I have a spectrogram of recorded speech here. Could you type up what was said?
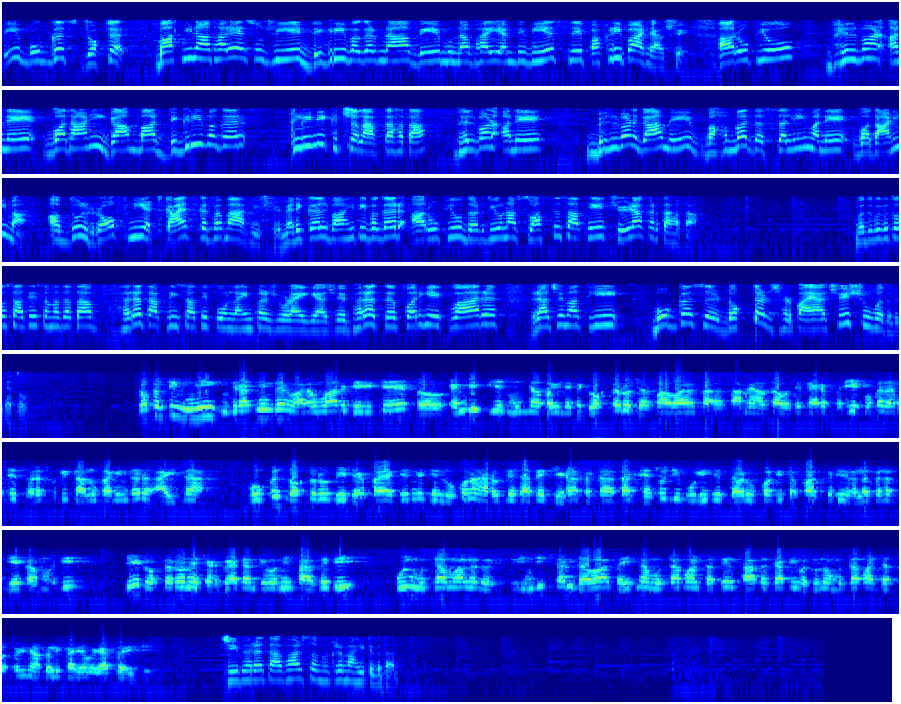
બે bogus doctor. બાતમીના આધારે એસઓજીએ ડિગ્રી વગરના બે મુન્નાભાઈ એમબીબીએસને પકડી પાડ્યા છે. આરોપીઓ ભીલવણ અને વદાણી ગામમાં ડિગ્રી વગર ક્લિનિક ચલાવતા હતા. ભીલવણ અને ભીલવણ ગામે મહંમદ સલીમ અને વદાણીમાં અબ્દુલ રોફની અટકાયત કરવામાં આવી છે. મેડિકલ માહિતી વગર આરોપીઓ દર્દીઓના સ્વાસ્થ્ય સાથે ચેડા કરતા હતા. વધુ વિગતો સાથે સંવાદદાતા ભરત આપણી સાથે ફોન લાઈન પર જોડાઈ ગયા છે. ભરત, ફરી એકવાર રાજ્યમાંથી બોગસ ડોક્ટર ઝડપાયા છે. શું વધુ વિગતો ચોક્કસથી ગુજરાતની અંદર વારંવાર જે રીતે એમબીબીએસ મુદ્દાભાઈ એટલે કે ડોક્ટરો ઝડપાવા સામે આવતા હોય છે, ત્યારે ફરી એક વખત આજે સરસ્વતી તાલુકાની અંદર આજના બોગસ ડોક્ટરો બે ઝડપાયા છે કે જે લોકોના આરોગ્ય સાથે ચેડા કરતા હતા. એસઓજી પોલીસે સ્થળ ઉપરથી તપાસ કરી અલગ અલગ બે કામોથી બે ડોક્ટરોને ઝડપ્યા હતા તેઓની પાસેથી કુલ મુદ્દામાલ, ઇન્જેક્શન, દવા સહિતના મુદ્દામાલ સાથે સાત હજારથી વધુનો મુદ્દામાલ જપ્ત કરીને આગળની કાર્યવાહી હાથ ધરી છે. જી, ભરત, આભાર. સમગ્ર માહિતી બદલ.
